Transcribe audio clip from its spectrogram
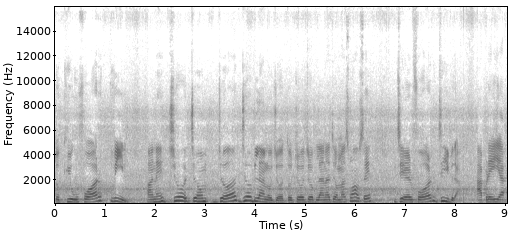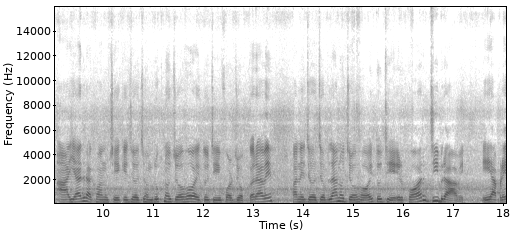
તો ક્યુ ફોર ક્વીન. અને જ જમ, જ જબલાનો જ, તો જ જબલાના જમાં શું આવશે? Z for zebra. આપણે આ યાદ રાખવાનું છે કે જ જમરૂખનો જ હોય તો જે ફોર જોકર આવે અને જ જબલાનો જ હોય તો ઝેડ ફોર ઝીબ્રા આવે. એ આપણે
